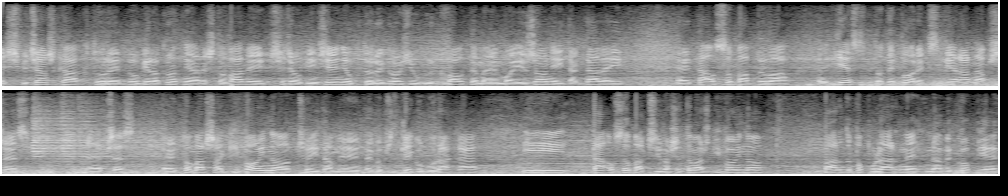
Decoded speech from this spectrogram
e, Świeciaszka, który był wielokrotnie aresztowany, siedział w więzieniu, który groził gwałtem e, mojej żonie i tak dalej. E, Ta osoba była, e, jest do tej pory wspierana przez, e, przez e, Tomasza Giwojno, czyli tam e, tego brzydkiego buraka i ta osoba, czyli właśnie Tomasz Giwojno, bardzo popularny na wykopie,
